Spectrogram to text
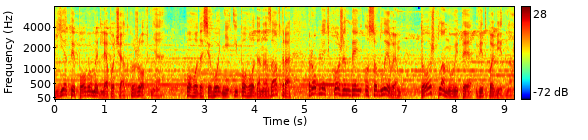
є типовими для початку жовтня. Погода сьогодні і погода на завтра роблять кожен день особливим, тож плануйте відповідно.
